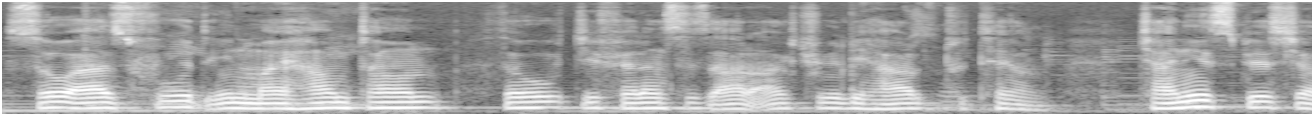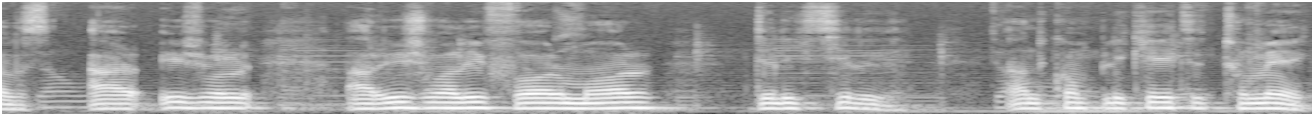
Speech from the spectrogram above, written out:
so as food in my hometown, though differences are actually hard to tell. Chinese specials are usually are usually for more delicately and complicated to make.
